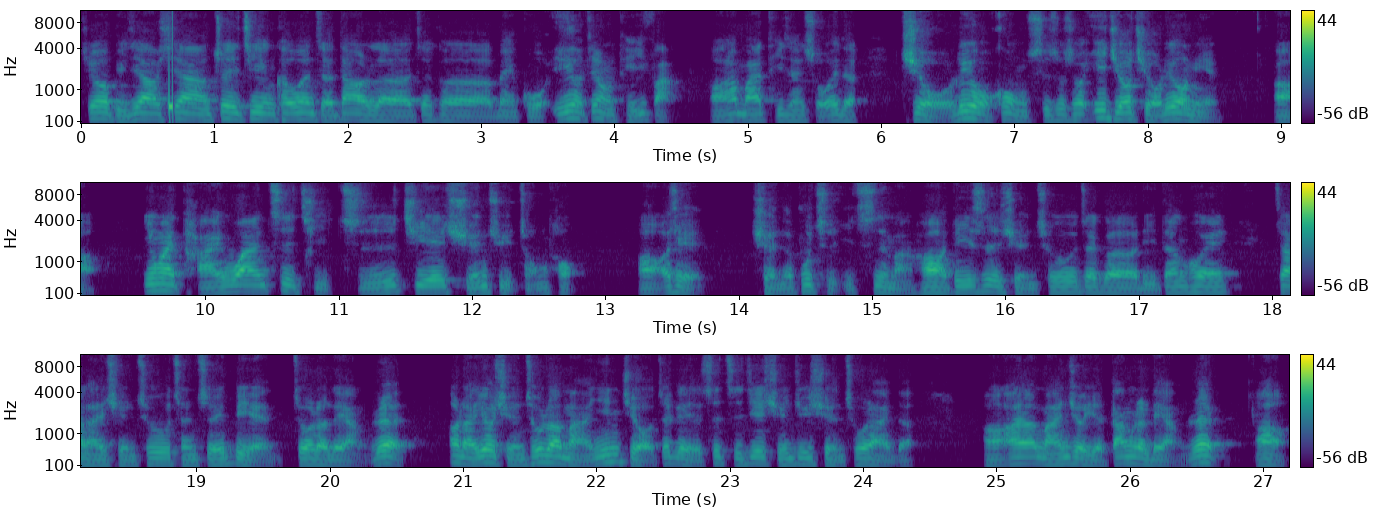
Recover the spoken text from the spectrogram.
就比较像最近柯文哲到了这个美国，也有这种提法啊，他把它提成所谓的。九六共识就是说，一九九六年啊，因为台湾自己直接选举总统啊，而且选了不止一次嘛，哈，第一次选出这个李登辉，再来选出陈水扁做了两任，后来又选出了马英九，这个也是直接选举选出来的啊，啊，马英九也当了两任啊，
